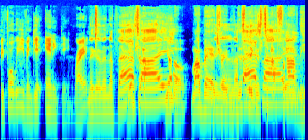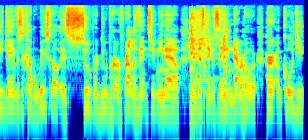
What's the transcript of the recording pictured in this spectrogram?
before we even get anything, right? Nigga in the fast top- life. Yo, my bad, Nigga Trey, but this nigga's fast top five that he gave us a couple weeks ago is super duper relevant to me now. That this nigga said he never heard, heard a Kool G.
